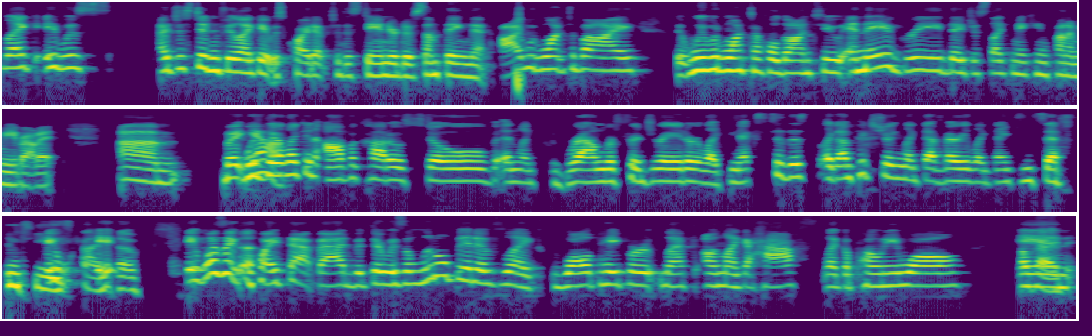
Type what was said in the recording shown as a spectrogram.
like it was, I just didn't feel like it was quite up to the standard of something that I would want to buy, that we would want to hold on to. And they agreed. They just like making fun of me about it. Um, but was yeah. there like an avocado stove and like the brown refrigerator like next to this? Like i'm picturing like that very like 1970s it, kind it, of it wasn't quite that bad but there was a little bit of like wallpaper left on like a half like a pony wall okay. and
